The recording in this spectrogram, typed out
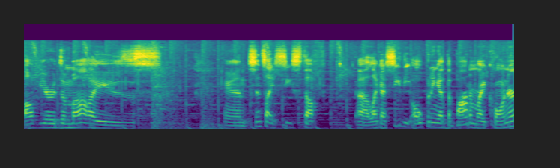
of your demise. And since I see stuff, uh, like I see the opening at the bottom right corner,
